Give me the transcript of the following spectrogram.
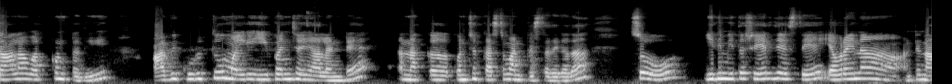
చాలా వర్క్ ఉంటుంది. అవి కుడుతూ మళ్ళీ ఈ పని చేయాలంటే నాకు కొంచెం కష్టం అనిపిస్తుంది కదా. సో ఇది మీతో షేర్ చేస్తే ఎవరైనా అంటే నా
